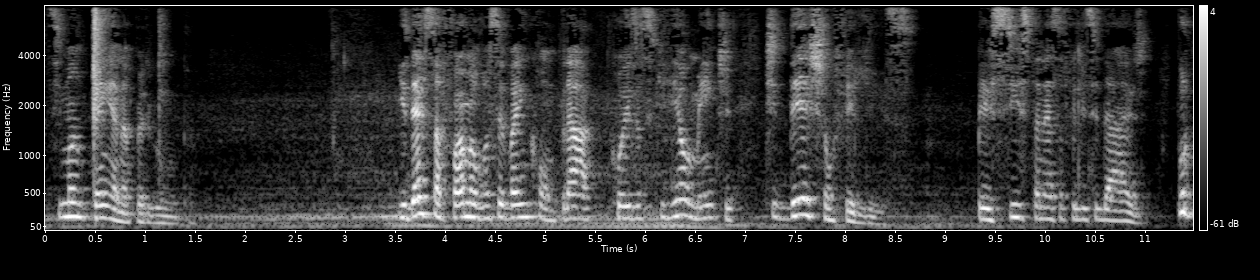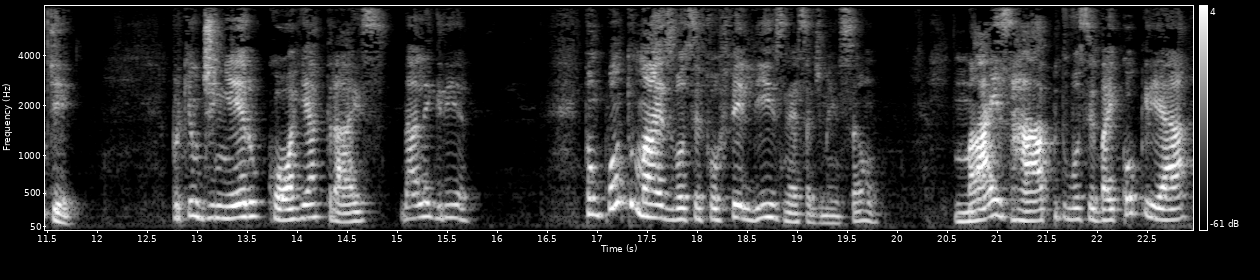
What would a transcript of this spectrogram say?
Se mantenha na pergunta. E dessa forma você vai encontrar coisas que realmente te deixam feliz. Persista nessa felicidade. Por quê? Porque o dinheiro corre atrás da alegria. Então, quanto mais você for feliz nessa dimensão, mais rápido você vai cocriar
